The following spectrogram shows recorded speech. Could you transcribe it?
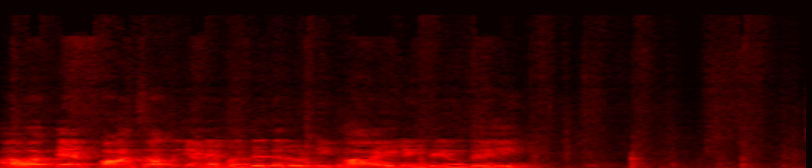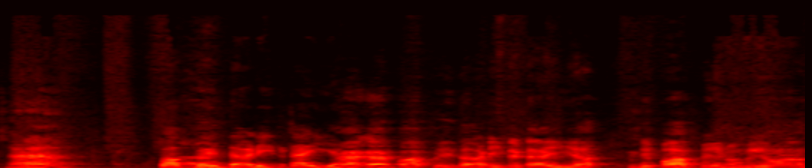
ਆਵਾ ਕਿ ਪੰਜ ਸੱਤ ਜਣੇ ਬੰਦੇ ਤੇ ਰੋਟੀ ਖਾ ਹੀ ਲੈਂਦੇ ਹੁੰਦੇ ਸੀ। ਹੈ? ਪਾਪੇ ਦਾੜੀ ਕਟਾਈ ਆ। ਮੈਂ ਕਿਹਾ ਪਾਪੇ ਦਾੜੀ ਕਟਾਈ ਆ ਤੇ ਪਾਪੇ ਨੂੰ ਵੀ ਹੁਣ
